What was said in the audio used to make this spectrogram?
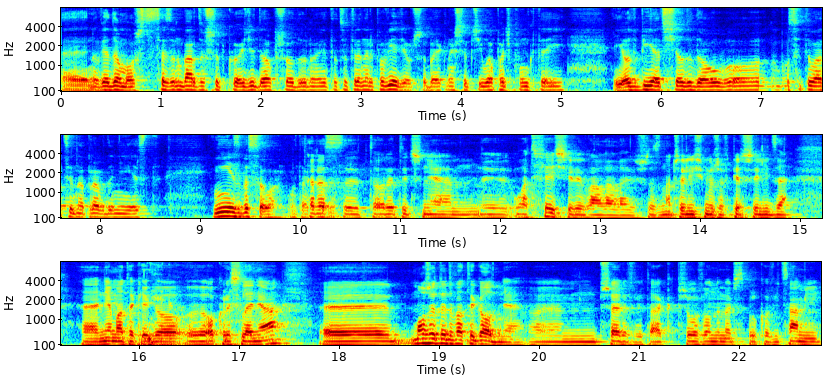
E, No wiadomo, sezon bardzo szybko idzie do przodu, no i to co trener powiedział, trzeba jak najszybciej łapać punkty i, i odbijać się od dołu, bo, no bo sytuacja naprawdę nie jest, nie jest wesoła. tak Teraz y, teoretycznie y, łatwiejsi rywale, ale już zaznaczyliśmy, że w pierwszej lidze nie ma takiego y, określenia. E, Może te dwa tygodnie przerwy, tak? Przełożony mecz z Polkowicami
